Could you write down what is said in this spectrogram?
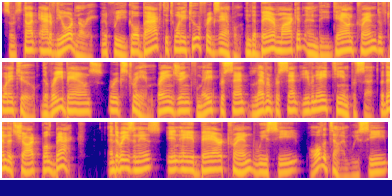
So it's not out of the ordinary. If we go back to 22, for example, in the bear market and the downtrend of 22, the rebounds were extreme, ranging from 8%, 11%, even 18%. But then the chart pulled back. And the reason is, in a bear trend, we see all the time, we see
